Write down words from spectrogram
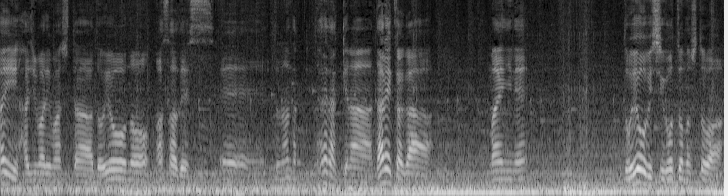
はい始まりました。土曜の朝です。えー、っとなんだ誰だっけな。誰かが前にね土曜日仕事の人は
